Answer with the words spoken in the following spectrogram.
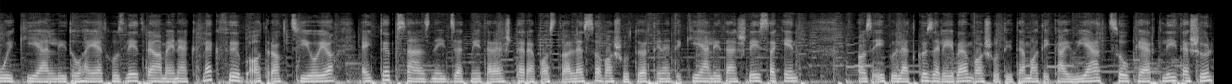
új kiállítóhelyet hoz létre, amelynek legfőbb attrakciója egy több száz négyzetméteres terepasztal lesz a vasútörténeti kiállítás részeként. Az épület közelében vasúti tematikájú játszókert létesül,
